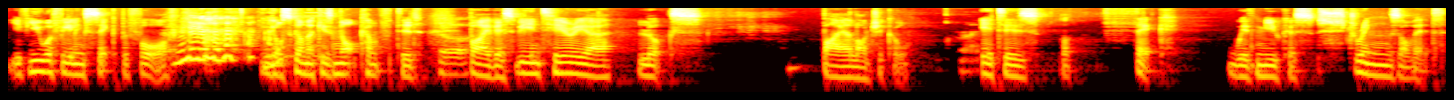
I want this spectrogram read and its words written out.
if you were feeling sick before, your stomach is not comforted by this. The interior looks biological. It is thick with mucus, strings of it.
